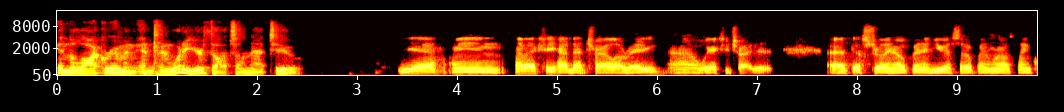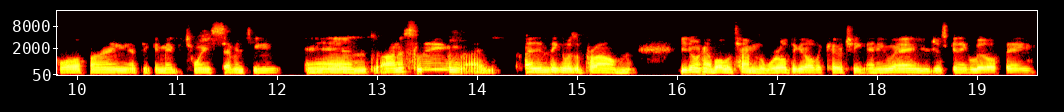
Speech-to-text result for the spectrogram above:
in the locker room, and and, and what are your thoughts on that too? Yeah, I mean, I've actually had that trial already. Uh, we actually tried it at the Australian Open and U.S. Open where I was playing qualifying. I think in maybe 2017. And honestly, I, I didn't think it was a problem. You don't have all the time in the world to get all the coaching anyway. You're just getting little things.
